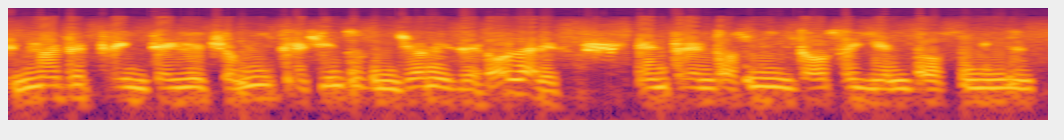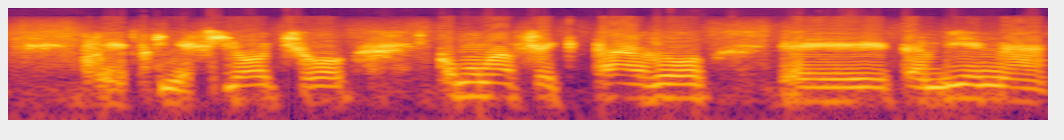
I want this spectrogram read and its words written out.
en más de 38.300 millones de dólares entre el 2012 y el 2018, cómo ha afectado eh, también a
